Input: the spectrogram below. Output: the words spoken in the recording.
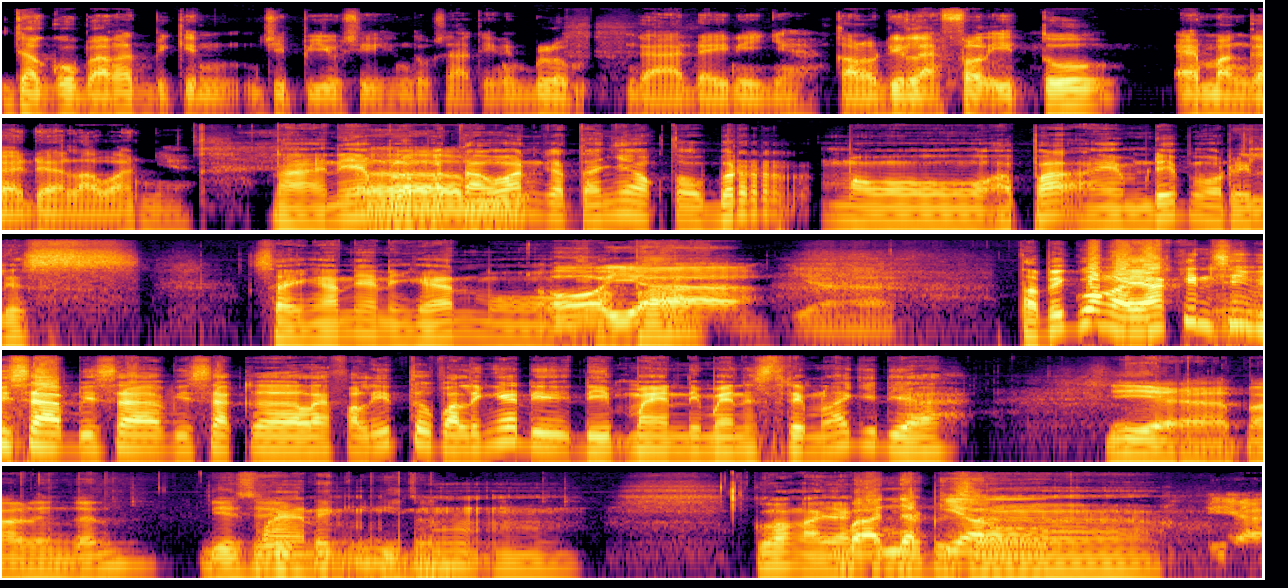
jago banget bikin GPU sih untuk saat ini belum nggak ada ininya kalau di level itu emang nggak ada lawannya Nah, ini yang belum Em, ketahuan katanya Oktober mau apa AMD mau rilis saingannya nih kan, mau oh apa. iya ya Tapi gua nggak yakin sih Hmm. bisa bisa bisa ke level itu. Palingnya di, di main di mainstream lagi dia. Iya, paling kan. Biasanya Main kayak gitu. mm-mm. Gua nggak yakin Banyak dia bisa yang- iya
